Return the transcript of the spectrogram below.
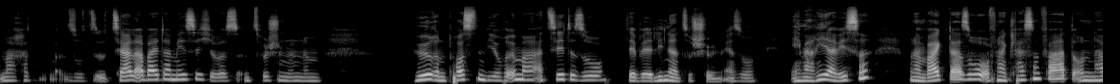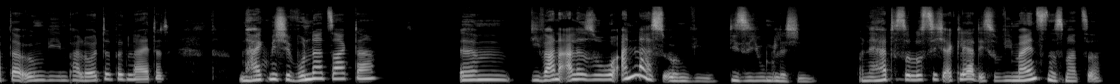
macht, so sozialarbeitermäßig, aber ist inzwischen in einem höheren Posten, wie auch immer, erzählte so, der Berliner so schön. Er so, ey Maria, weißt du? Und dann war ich da so auf einer Klassenfahrt und hab da irgendwie ein paar Leute begleitet. Und Heik mich gewundert, sagt er, ähm, die waren alle so anders irgendwie, diese Jugendlichen. Und er hat es so lustig erklärt. Ich so, wie meinst du das, Matze?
